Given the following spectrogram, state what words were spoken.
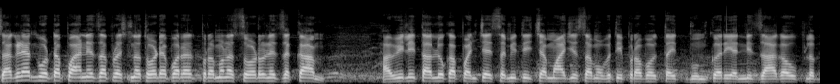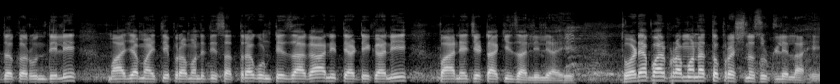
सगळ्यात मोठा पाण्याचा प्रश्न थोड्या परत प्रमाणात सोडवण्याचं काम हवेली तालुका पंचायत समितीच्या माजी सभापती प्रभावताई भूमकर यांनी जागा उपलब्ध करून दिली. माझ्या माहितीप्रमाणे ती सतरा गुंठे जागा आणि त्या ठिकाणी पाण्याची टाकी झालेली आहे. थोड्याफार प्रमाणात तो प्रश्न सुटलेला आहे.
